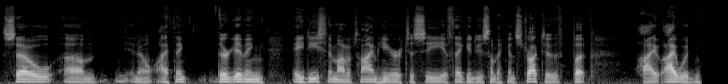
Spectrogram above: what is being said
So, um, you know, I think they're giving a decent amount of time here to see if they can do something constructive. But I, I would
